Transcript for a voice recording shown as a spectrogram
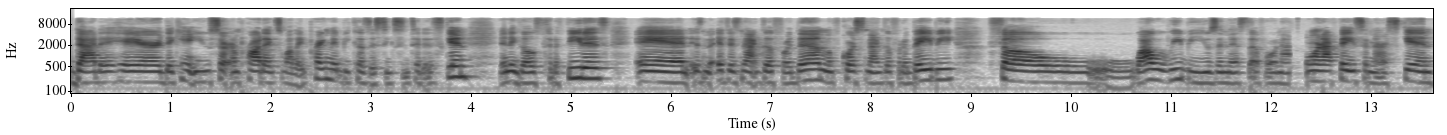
dye their hair hair. They can't use certain products while they're pregnant because it seeps into the skin and it goes to the fetus. And if it's not good for them, of course, it's not good for the baby. So why would we be using that stuff on our, on our face and our skin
